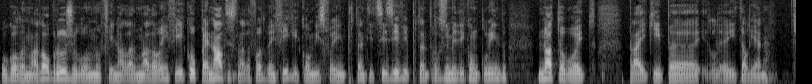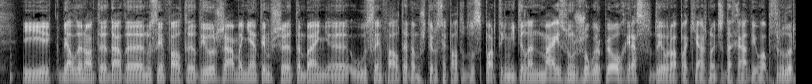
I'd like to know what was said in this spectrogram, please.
o gol anulado ao Bruges, o gol no final anulado ao Benfica, o penalti se nada for do Benfica, e como isso foi importante e decisivo, e portanto, resumindo e concluindo, nota 8 para a equipa italiana. E que bela nota dada no Sem Falta de hoje. Já amanhã temos eh, também uh, o Sem Falta. Vamos ter o Sem Falta do Sporting Midland. Mais um jogo europeu. O regresso da Europa aqui às noites da Rádio Observador.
